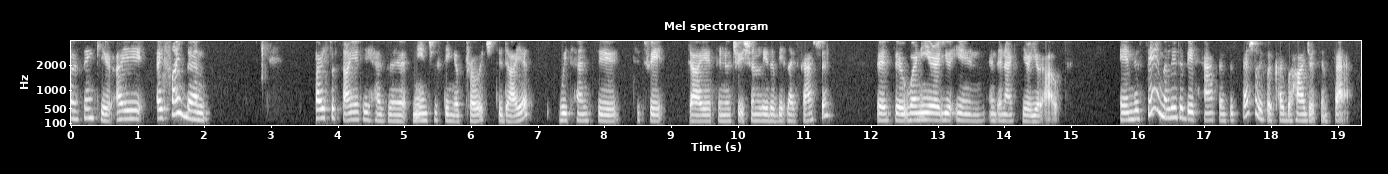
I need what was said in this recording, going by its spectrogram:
Oh, thank you. I, I find that our society has a, an interesting approach to diets. We tend to, to treat diets and nutrition a little bit like fashion. Right? So one year you're in and the next year you're out. And the same a little bit happens, especially for carbohydrates and fats.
